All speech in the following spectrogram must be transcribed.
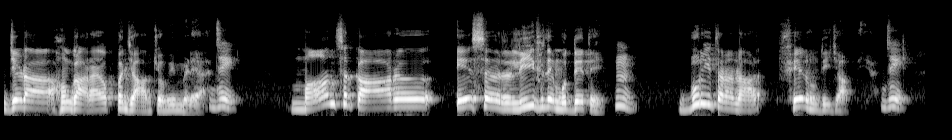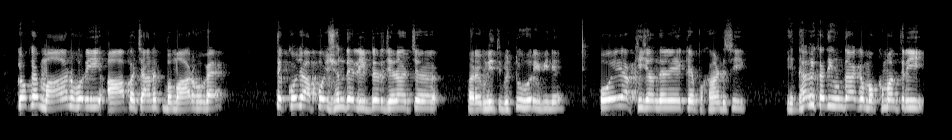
ਜਿਹੜਾ ਹੁੰਗਾਰਾ ਹੈ ਉਹ ਪੰਜਾਬ ਚੋਂ ਵੀ ਮਿਲਿਆ ਹੈ। ਜੀ। ਮਾਨ ਸਰਕਾਰ ਇਸ ਰਿਲੀਫ ਦੇ ਮੁੱਦੇ ਤੇ ਹੂੰ। ਬੁਰੀ ਤਰ੍ਹਾਂ ਨਾਲ ਫੇਲ ਹੁੰਦੀ ਜਾਪਦੀ ਹੈ। ਜੀ। ਕਿਉਂਕਿ ਮਾਨ ਹੋਰੀ ਆਪ ਅਚਾਨਕ ਬਿਮਾਰ ਹੋ ਗਏ ਤੇ ਕੁਝ ਆਪੋਜੀਸ਼ਨ ਦੇ ਲੀਡਰ ਜਿਨ੍ਹਾਂ 'ਚ ਰਵਨੀਤ ਬਿੱਟੂ ਹੋਰੀ ਵੀ ਨੇ ਉਹ ਇਹ ਆਖੀ ਜਾਂਦੇ ਨੇ ਕਿ ਪਖੰਡ ਸੀ। ਇਦਾਂ ਵੀ ਕਦੀ ਹੁੰਦਾ ਕਿ ਮੁੱਖ ਮੰਤਰੀ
